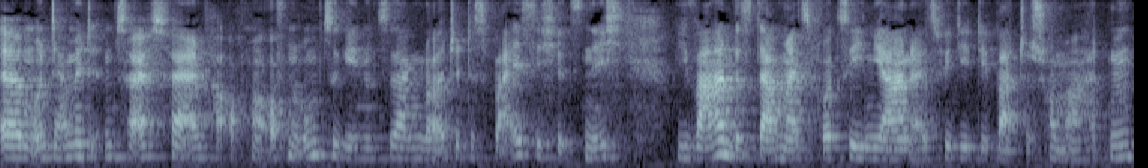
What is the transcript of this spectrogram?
Ähm, und damit im Zweifelsfall einfach auch mal offen umzugehen und zu sagen, Leute, das weiß ich jetzt nicht. Wie waren das damals vor zehn Jahren, als wir die Debatte schon mal hatten?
